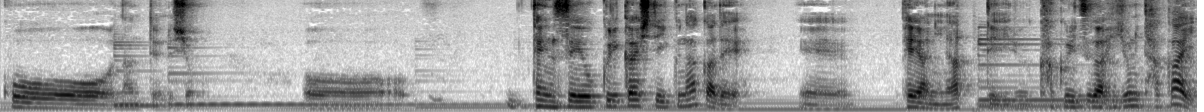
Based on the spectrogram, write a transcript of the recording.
こう何て言うんでしょう。転生を繰り返していく中で、えー、ペアになっている確率が非常に高い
